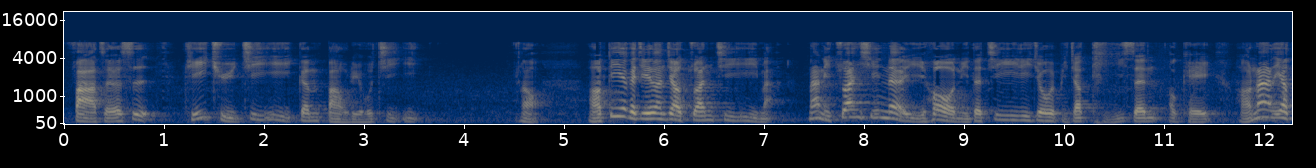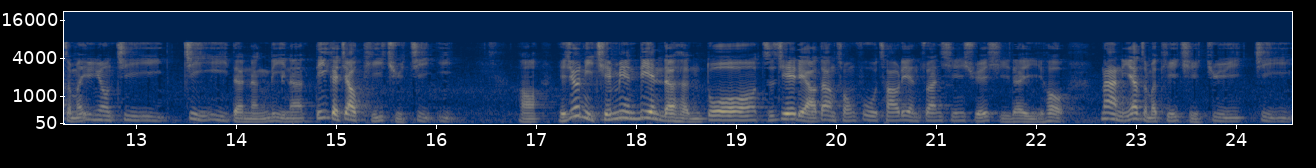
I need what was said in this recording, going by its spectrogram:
法则是提取记忆跟保留记忆。好，好，第二个阶段叫专记忆嘛，那你专心了以后，你的记忆力就会比较提升，OK，好，那要怎么运用记忆记忆的能力呢？第一个叫提取记忆，好，也就是你前面练了很多，直截了当重复操练，专心学习了以后，那你要怎么提取记记忆？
